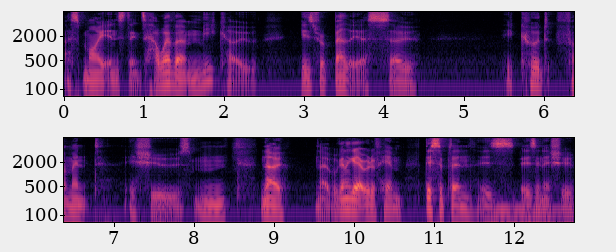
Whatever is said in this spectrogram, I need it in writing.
That's my instinct. However, Miko is rebellious, so he could foment issues. Mm, no, no, we're going to get rid of him. Discipline is is an issue.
